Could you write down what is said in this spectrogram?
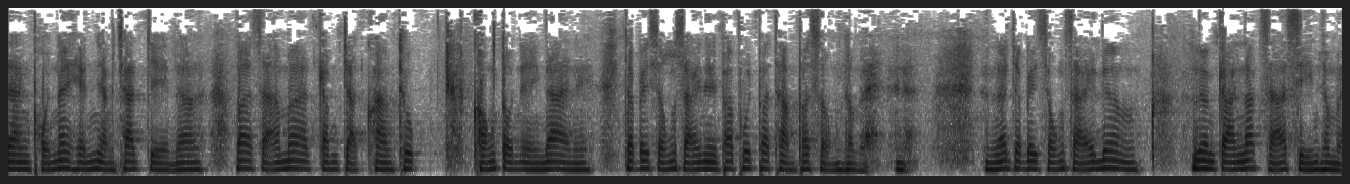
ดงผลให้เห็นอย่างชัดเจนแล้วว่าสามารถกำจัดความทุกข์ของตนเองได้นี่จะไปสงสัยในพระพุทธพระธรรมพระสงฆ์ทำไมแล้วจะไปสงสัยเรื่องเรื่องการรักษาศีลทำไม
